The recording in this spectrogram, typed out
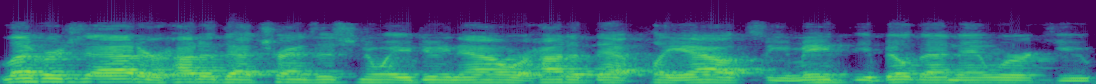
leverage that, or how did that transition to what you're doing now, or how did that play out? So you made you built that network, you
